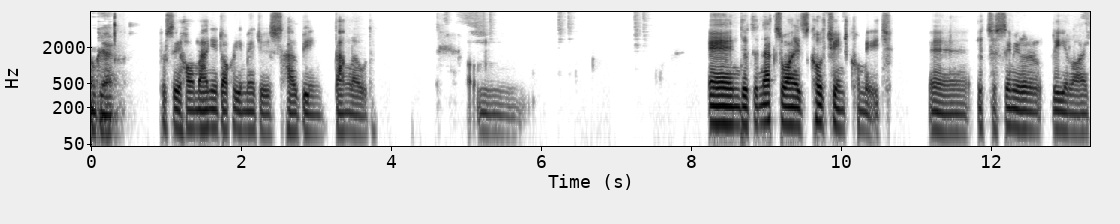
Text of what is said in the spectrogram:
Okay. to see how many docker images have been downloaded um, and the next one is code change commit uh, it's similarly like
